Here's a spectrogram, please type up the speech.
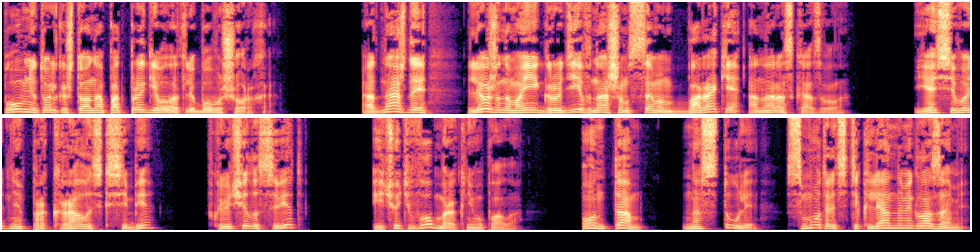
Помню только, что она подпрыгивала от любого шороха. Однажды, лежа на моей груди в нашем с Сэмом бараке, она рассказывала. Я сегодня прокралась к себе, включила свет и чуть в обморок не упала. Он там, на стуле, смотрит стеклянными глазами.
